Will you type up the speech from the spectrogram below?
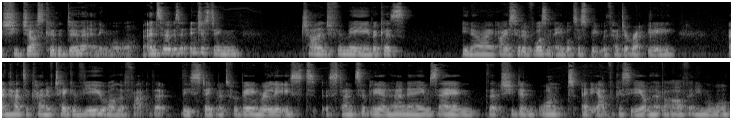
she just couldn't do it anymore. And so it was an interesting challenge for me because you know I, I sort of wasn't able to speak with her directly and had to kind of take a view on the fact that these statements were being released ostensibly in her name, saying that she didn't want any advocacy on her behalf anymore.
